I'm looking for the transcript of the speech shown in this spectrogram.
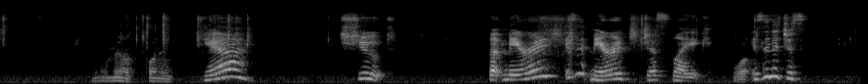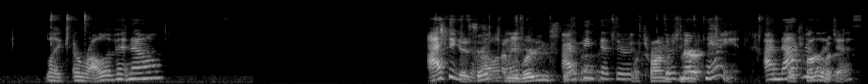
I don't know. It's funny. Yeah. Shoot. But marriage isn't marriage just like isn't it just like irrelevant now. I think it's Is irrelevant. It? I mean, where do you stand? I think that there, there's no point. I'm not religious,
